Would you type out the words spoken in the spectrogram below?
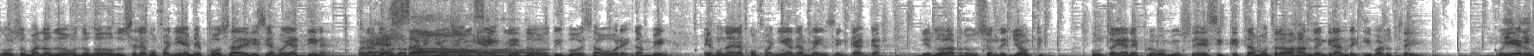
consuman los nuevos, los nuevos dulces de la compañía de mi esposa Delicias Joyardina para todos los religiosos que hay de todo tipo de sabores. También es una de las compañías, también se encarga de toda la producción de Yonki junto a Yanes Promo Music. Es decir, que estamos trabajando en grande y para ustedes. ¿Oyeron?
